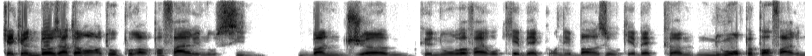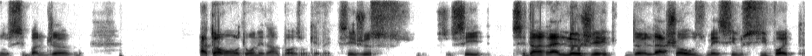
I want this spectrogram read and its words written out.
Quelqu'un de basé à Toronto ne pourra pas faire une aussi bonne job que nous, on va faire au Québec. On est basé au Québec, comme nous, on ne peut pas faire une aussi bonne job à Toronto en étant basé au Québec. C'est juste, c'est dans la logique de la chose, mais c'est aussi, il faut être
